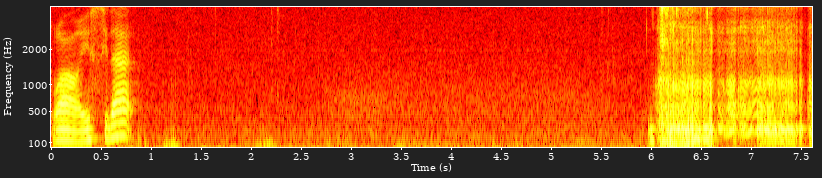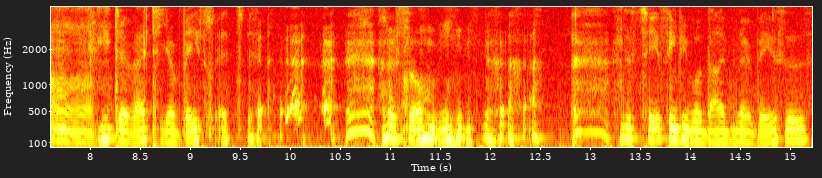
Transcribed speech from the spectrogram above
Wow, you see that? Get back to your base, bitch. I'm so mean. Just chasing people down to their bases.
